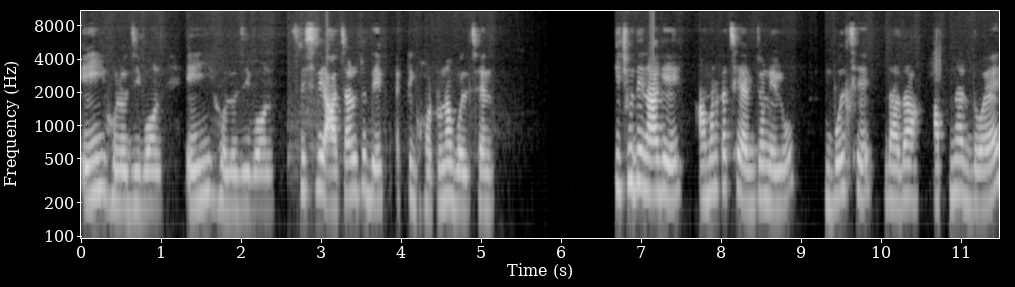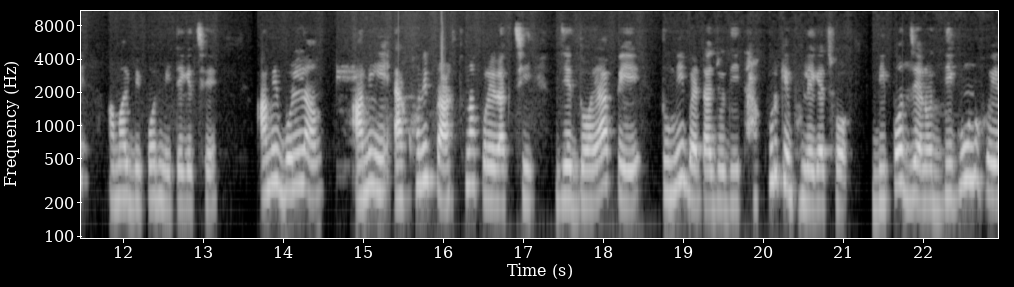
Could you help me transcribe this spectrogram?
এই হলো জীবন, এই হলো জীবন। শ্রী শ্রী আচার্যদেব একটি ঘটনা বলছেন। কিছুদিন আগে আমার কাছে একজন এলো, বলছে, দাদা, আপনার দয়ায় আমার বিপদ মিটে গেছে। আমি বললাম আমি এখনই প্রার্থনা করে রাখছি যে দয়া পেয়ে তুমি বেটা যদি ঠাকুরকে ভুলে গেছো, বিপদ যেন দ্বিগুণ হয়ে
